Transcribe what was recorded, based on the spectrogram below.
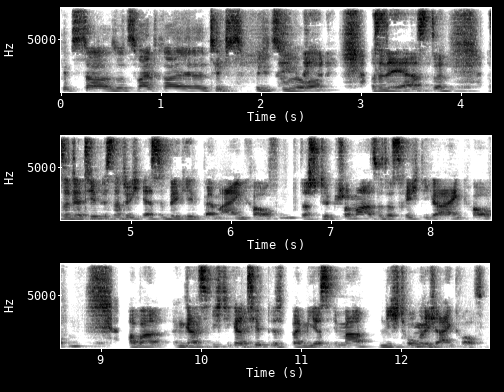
Gibt es da so zwei, drei äh, Tipps für die Zuhörer? Also der erste, also der Tipp ist natürlich, Essen beginnt beim Einkaufen. Das stimmt schon mal, also das richtige Einkaufen. Aber ein ganz wichtiger Tipp ist bei mir ist immer nicht hungrig einkaufen.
